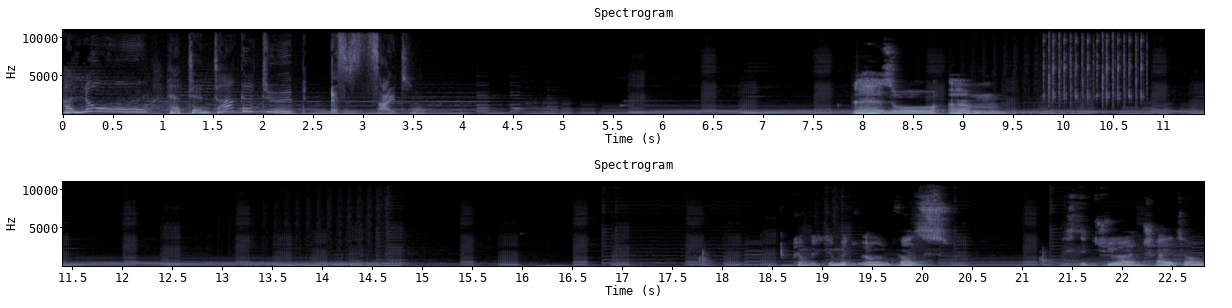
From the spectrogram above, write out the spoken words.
Hallo, Herr Tentakeltyp. Es ist Zeit. Also, ähm. Können wir hier mit irgendwas. Ist die Tür ein Schalter?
